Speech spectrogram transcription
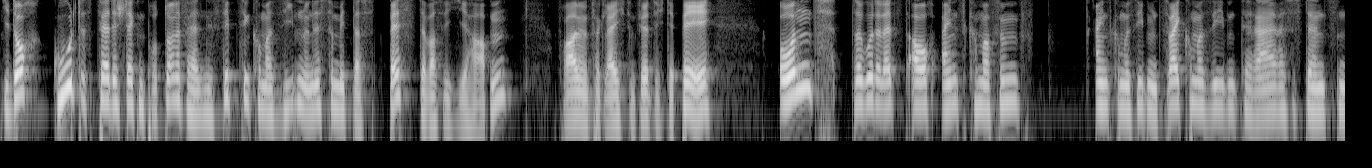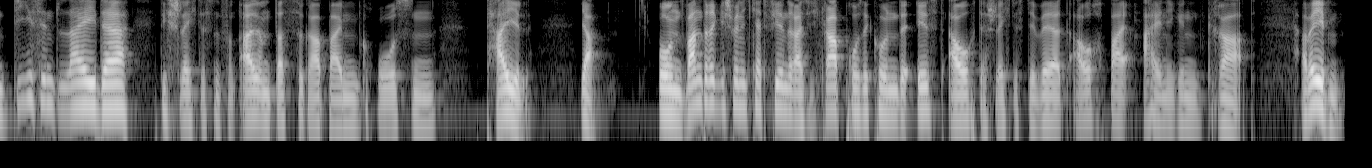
Jedoch gutes Pferdestecken-Pro-Tonne-Verhältnis 17,7 und ist somit das Beste, was wir hier haben. Vor allem im Vergleich zum 40 dp. Und zu guter Letzt auch 1,5, 1,7, 2,7 Terrainresistenzen. Die sind leider die schlechtesten von allen und das sogar beim großen Teil. Ja, und Wandergeschwindigkeit 34 Grad pro Sekunde ist auch der schlechteste Wert, auch bei einigen Grad. Aber eben,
